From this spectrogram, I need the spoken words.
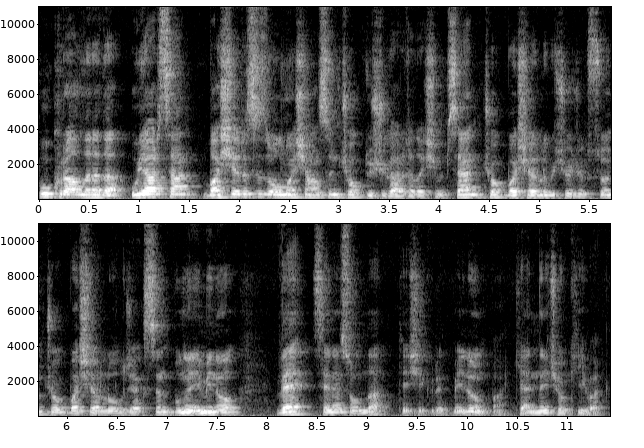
Bu kurallara da uyarsan başarısız olma şansın çok düşük arkadaşım. Sen çok başarılı bir çocuksun. Çok başarılı olacaksın. Buna emin ol. Ve sene sonunda teşekkür etmeyi de unutma. Kendine çok iyi bak.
